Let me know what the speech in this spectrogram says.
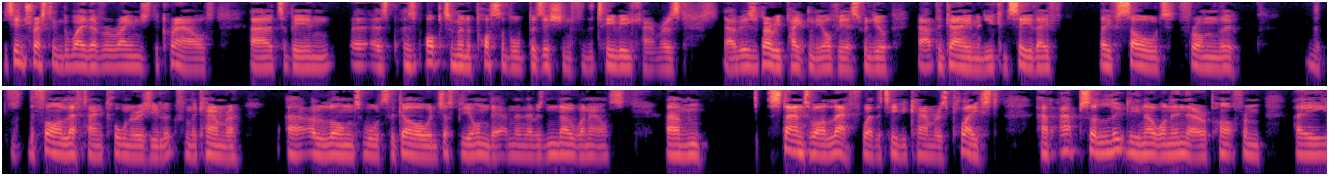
It's interesting the way they've arranged the crowd uh, to be in uh, as as optimum a possible position for the TV cameras. Uh, it was very patently obvious when you're at the game, and you can see they've they've sold from the the, the far left hand corner as you look from the camera uh, along towards the goal and just beyond it, and then there was no one else. Um, stand to our left where the TV camera is placed had absolutely no one in there apart from a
